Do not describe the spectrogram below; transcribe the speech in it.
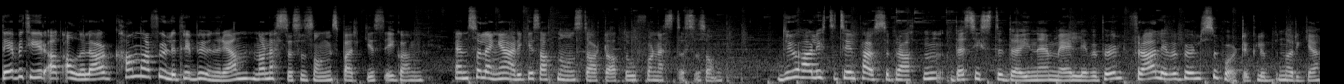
Det betyr at alle lag kan ha fulle tribuner igjen når neste sesong sparkes i gang. Enn så lenge er det ikke satt noen startdato for neste sesong. Du har lyttet til pausepraten det siste døgnet med Liverpool fra Liverpool supporterklubb Norge.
